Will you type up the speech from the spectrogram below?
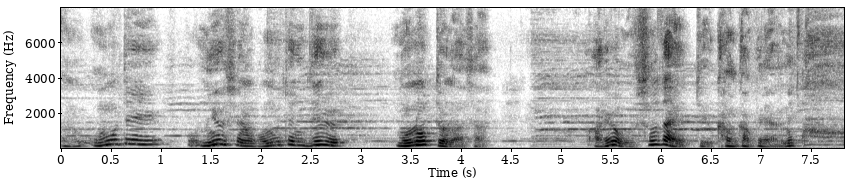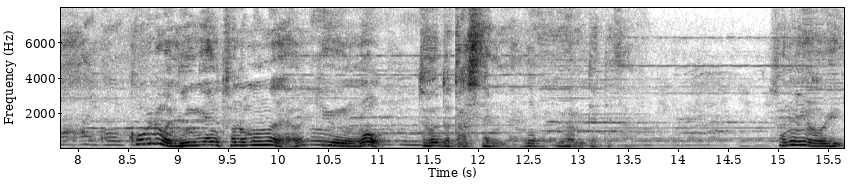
あの表ニュースの表に出るものっていうのはさあれは嘘だよっていう感覚だよね。こういうのが人間そのものだよっていうのをずっと出してるんだよね今見ててさ。その辺をい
